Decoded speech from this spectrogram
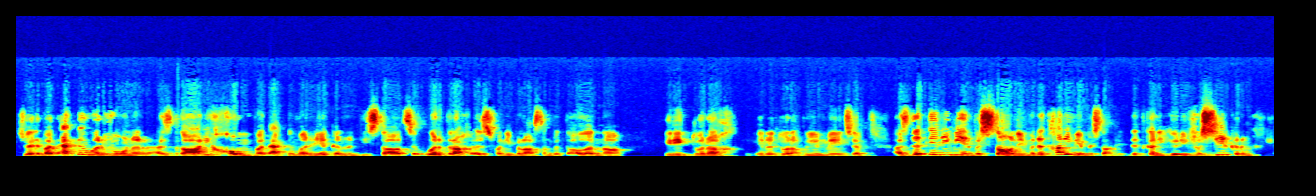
So wat ek nou oor wonder is daardie gom wat ek nou maar reken die staat se oordrag is van die belastingbetaler na hierdie 20 21 miljoen mense. As dit nie meer bestaan nie, maar dit gaan nie meer bestaan nie. Dit kan ek jou die hmm. versekering gee.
